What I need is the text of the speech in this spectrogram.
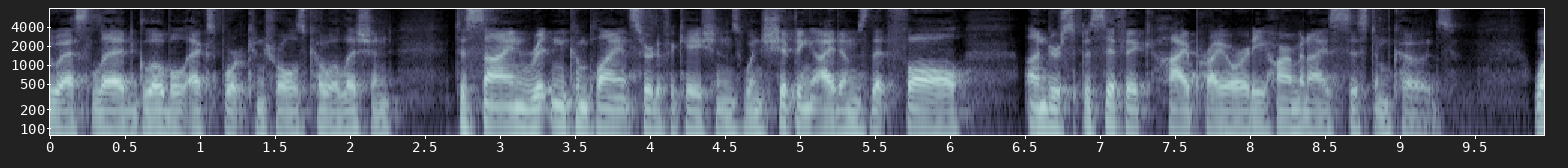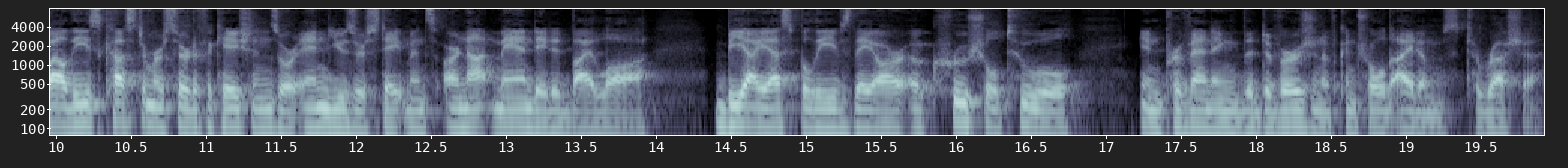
U.S. led Global Export Controls Coalition, to sign written compliance certifications when shipping items that fall under specific high priority harmonized system codes. While these customer certifications or end user statements are not mandated by law, BIS believes they are a crucial tool in preventing the diversion of controlled items to Russia.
